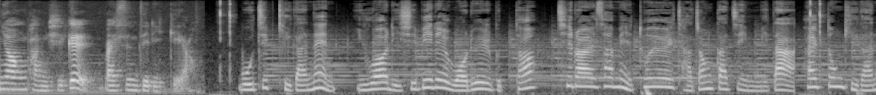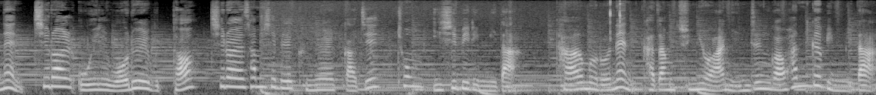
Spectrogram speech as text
운영 방식을 말씀드릴게요. 모집 기간은 6월 21일 월요일부터 7월 3일 토요일 자정까지입니다. 활동 기간은 7월 5일 월요일부터 7월 30일 금요일까지 총 20일입니다. 다음으로는 가장 중요한 인증과 환급입니다.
